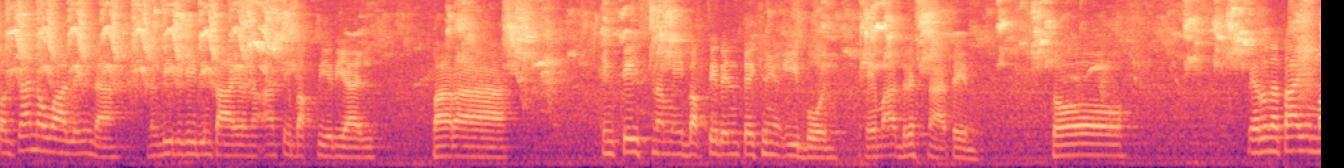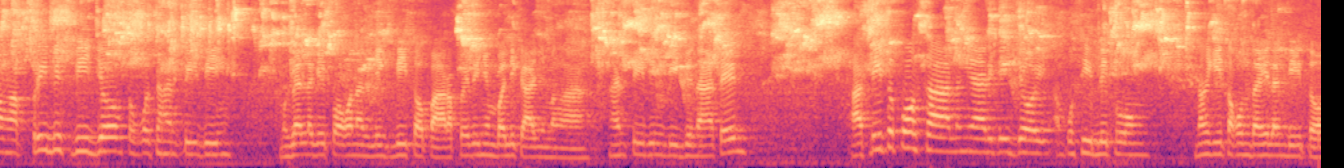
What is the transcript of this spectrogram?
pagka nawalay na nagbibigay din tayo ng antibacterial para in case na may bacterial infection yung ibon, eh ma-address natin. So, meron na tayong mga previous video tungkol sa hand feeding. Maglalagay po ako ng link dito para pwede nyo balikan yung mga hand feeding video natin. At dito po sa nangyari kay Joy, ang posible pong nakikita kong dahilan dito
